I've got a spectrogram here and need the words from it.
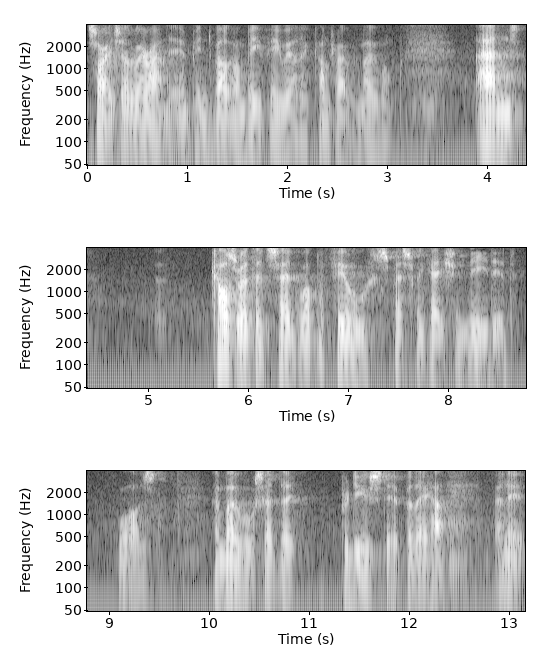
sorry, it's the other way around. It had been developed on BP, we had a contract with Mobil. And Cosworth had said what the fuel specification needed was. and Mobile said they produced it, but they hadn't. And it,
